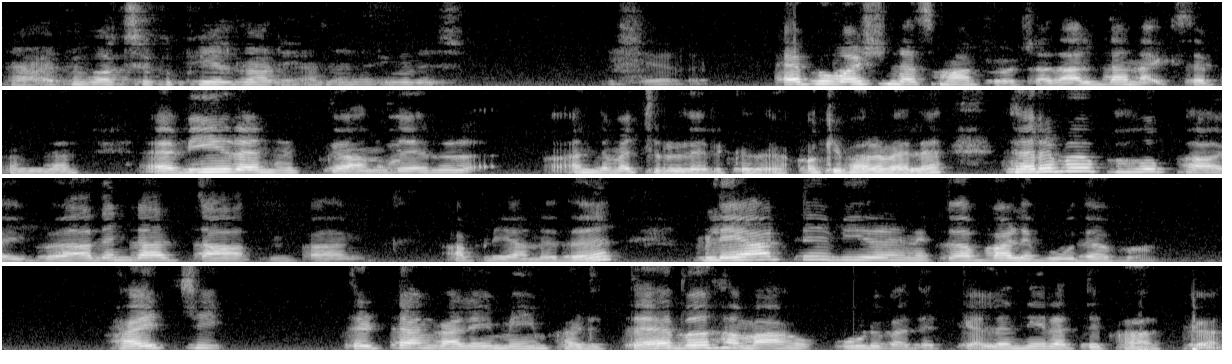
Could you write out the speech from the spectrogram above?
Ja, Apple Watch kapel var det, Anna, English. Ich höre. Apple watch smart watch அதால தான் நான் அக்செப்ட் பண்ணினேன் அ, வீரனுக்கு அந்த அந்த மெச்சரில் இருக்குது ஓகே பரவாயில்ல தரவு பகுப்பாய்வு அதெண்டா தான் அப்படியானது விளையாட்டு வீரனுக்கு அவ்வளவு உதவும் பயிற்சி திட்டங்களை மேம்படுத்த வேகமாக ஓடுவதற்கு அல்ல நேரத்தை பார்க்க.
